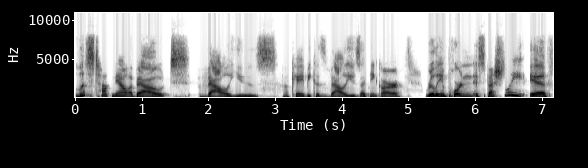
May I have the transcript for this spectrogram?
Let's talk now about values okay? Because values i think are really important, especially if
